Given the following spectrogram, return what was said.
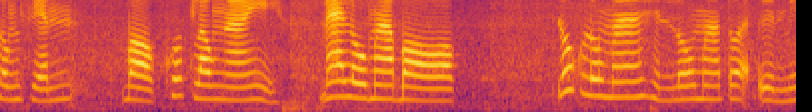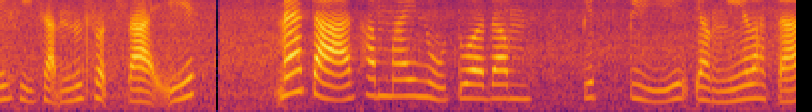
ส่งเสียงบอกพวกเราไง แม่โลมาบอก ลูกโลมาเห็นโลมาตัวอื่นมีสีสันสดใส แม่จ๋าทำไมหนูตัวดำปิด ปีอย่างนี้ล่ะจ๊ะ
